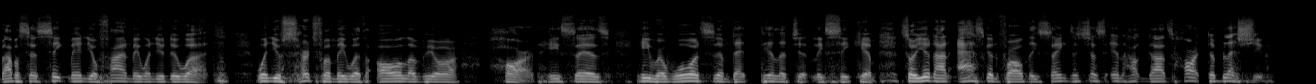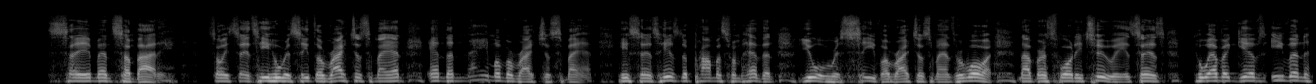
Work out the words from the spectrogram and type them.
Bible says, Seek me and you'll find me when you do what? When you search for me with all of your heart. He says he rewards them that diligently seek him. So you're not asking for all these things, it's just in God's heart to bless you. Say amen, somebody. So he says, He who receives a righteous man in the name of a righteous man. He says, Here's the promise from heaven you will receive a righteous man's reward. Now, verse 42, it says, Whoever gives, even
